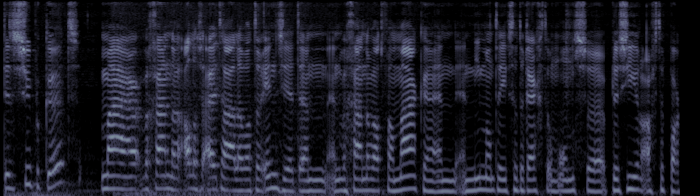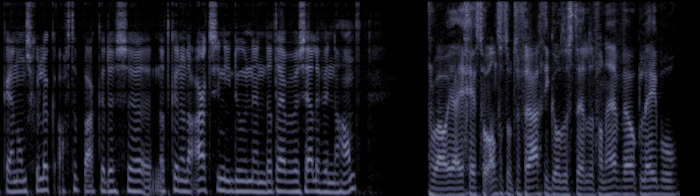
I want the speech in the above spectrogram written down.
dit is super kut. Maar we gaan er alles uithalen wat erin zit. En, en we gaan er wat van maken. En, en niemand heeft het recht om ons eh, plezier af te pakken en ons geluk af te pakken. Dus eh, dat kunnen de artsen niet doen. En dat hebben we zelf in de hand. Wauw, ja, je geeft wel antwoord op de vraag die ik wilde stellen van, hè, welk label...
